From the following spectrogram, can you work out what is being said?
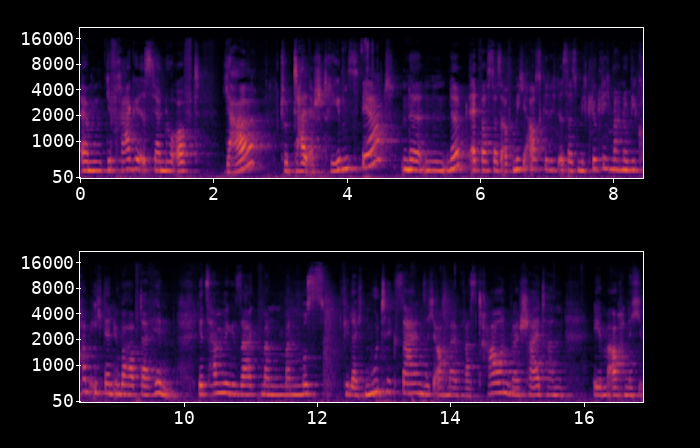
Ähm, die Frage ist ja nur oft, ja, total erstrebenswert, ne, ne, etwas, das auf mich ausgerichtet ist, das mich glücklich macht. Nur wie komme ich denn überhaupt dahin? Jetzt haben wir gesagt, man, man muss vielleicht mutig sein, sich auch mal was trauen, weil Scheitern eben auch nicht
